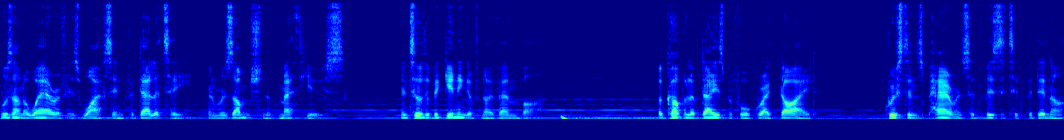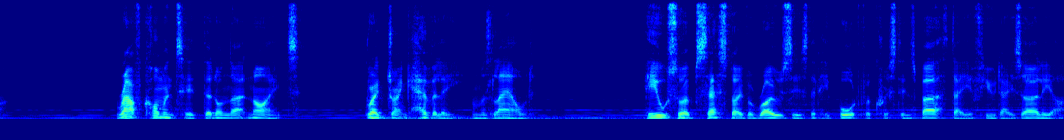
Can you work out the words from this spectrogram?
was unaware of his wife's infidelity and resumption of meth use until the beginning of November. A couple of days before Greg died, Kristin's parents had visited for dinner. Ralph commented that on that night, Greg drank heavily and was loud. He also obsessed over roses that he bought for Kristin's birthday a few days earlier,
